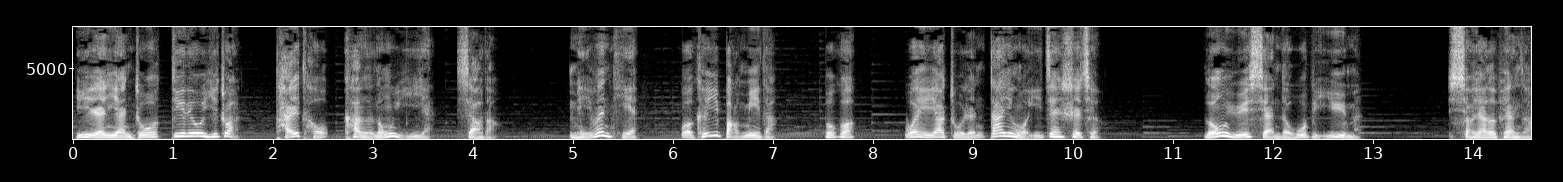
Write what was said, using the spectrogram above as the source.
伊人眼珠滴溜一转，抬头看了龙宇一眼，笑道：“没问题，我可以保密的。不过，我也要主人答应我一件事情。”龙宇显得无比郁闷：“小丫头片子，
